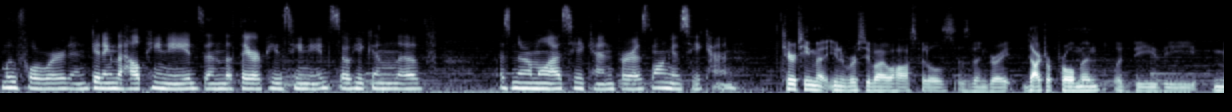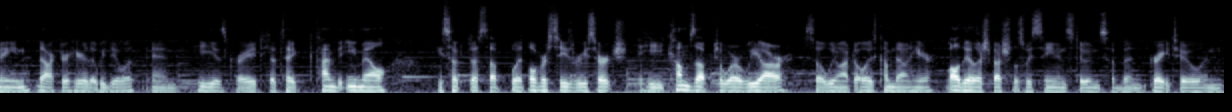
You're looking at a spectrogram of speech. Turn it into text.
move forward and getting the help he needs and the therapies he needs so he can live as normal as he can for as long as he can. Care team at University of Iowa Hospitals has been great. Dr. Perlman would be the main doctor here that we deal with and he is great. He'll take time to email. He's hooked us up with overseas research. He comes up to where we are, so we don't have to always come down here. All the other specialists we've seen and students have been great too, and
